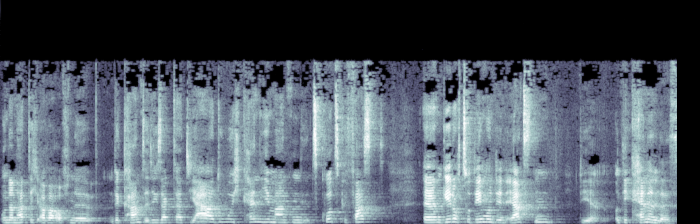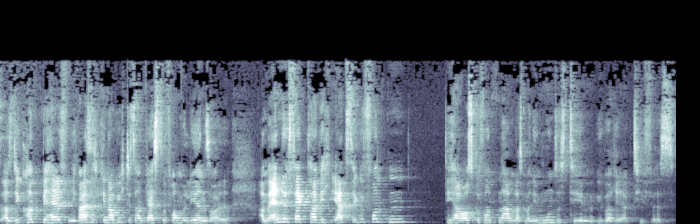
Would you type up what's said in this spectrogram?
Und dann hatte ich aber auch eine Bekannte, die gesagt hat, ja, du, ich kenne jemanden, jetzt kurz gefasst, ähm, geh doch zu dem und den Ärzten, die, und die kennen das. Also die konnten mir helfen. Ich weiß nicht genau, wie ich das am besten formulieren soll. Am Endeffekt habe ich Ärzte gefunden, die herausgefunden haben, dass mein Immunsystem überreaktiv ist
